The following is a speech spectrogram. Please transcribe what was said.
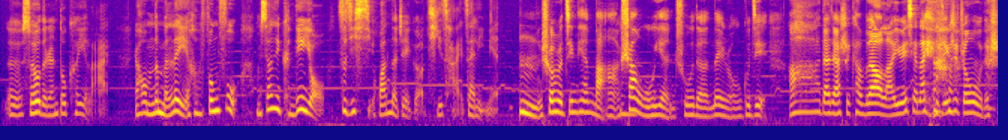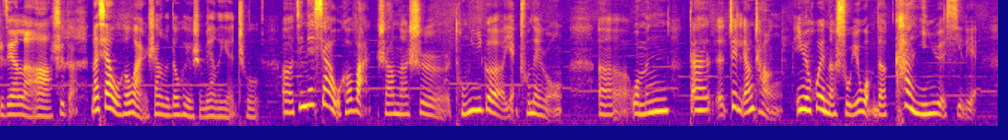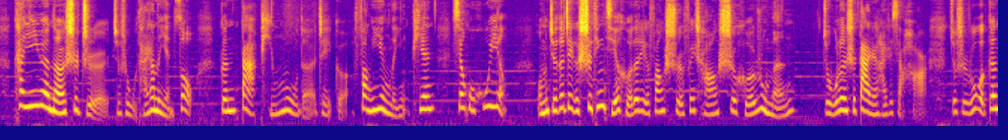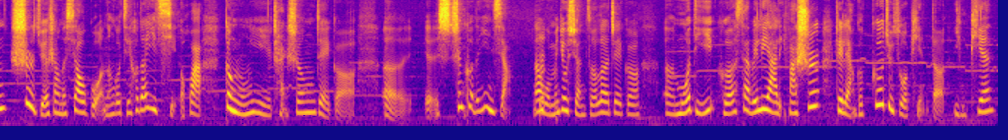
呃，所有的人都可以来。然后我们的门类也很丰富，我们相信肯定有自己喜欢的这个题材在里面。嗯，说说今天吧啊，上午演出的内容估计啊大家是看不到了，因为现在已经是中午的时间了啊。是的，那下午和晚上呢都会有什么样的演出？呃，今天下午和晚上呢是同一个演出内容。呃，我们它呃这两场音乐会呢属于我们的看音乐系列。看音乐呢是指就是舞台上的演奏跟大屏幕的这个放映的影片相互呼应。我们觉得这个视听结合的这个方式非常适合入门，就无论是大人还是小孩儿，就是如果跟视觉上的效果能够结合到一起的话，更容易产生这个呃呃深刻的印象。那我们又选择了这个呃摩笛和塞维利亚理发师这两个歌剧作品的影片，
